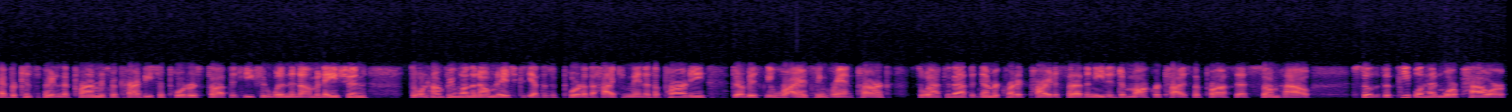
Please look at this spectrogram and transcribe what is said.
had participated in the primaries. McCarthy supporters thought that he should win the nomination. So when Humphrey won the nomination because he had the support of the high command of the party, there were basically riots in Grant Park. So after that, the Democratic Party decided they needed to democratize the process somehow so that the people had more power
